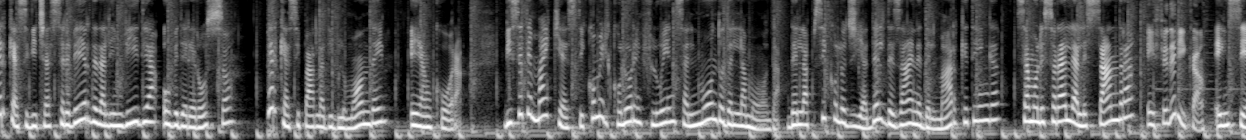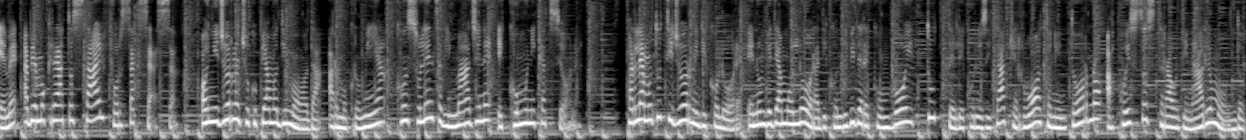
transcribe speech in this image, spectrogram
Perché si dice essere verde dall'invidia o vedere rosso? Perché si parla di Blue Monday? E ancora, vi siete mai chiesti come il colore influenza il mondo della moda, della psicologia, del design e del marketing? Siamo le sorelle Alessandra e Federica e insieme abbiamo creato Style for Success. Ogni giorno ci occupiamo di moda, armocromia, consulenza di immagine e comunicazione. Parliamo tutti i giorni di colore e non vediamo l'ora di condividere con voi tutte le curiosità che ruotano intorno a questo straordinario mondo.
